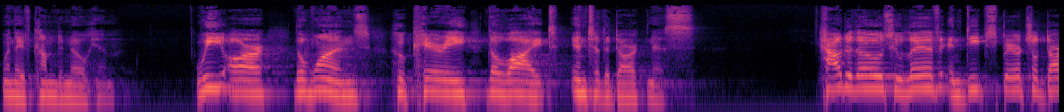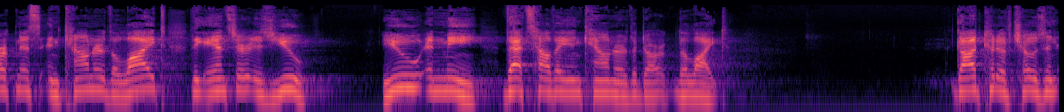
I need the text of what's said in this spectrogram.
when they've come to know him. We are the ones who carry the light into the darkness. How do those who live in deep spiritual darkness encounter the light? The answer is you. You and me. That's how they encounter the dark the light. God could have chosen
